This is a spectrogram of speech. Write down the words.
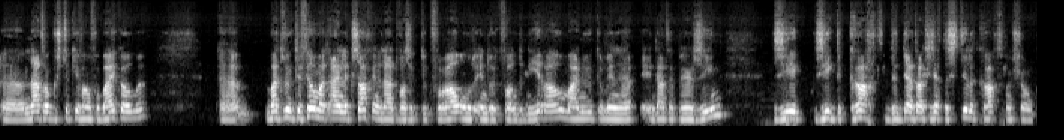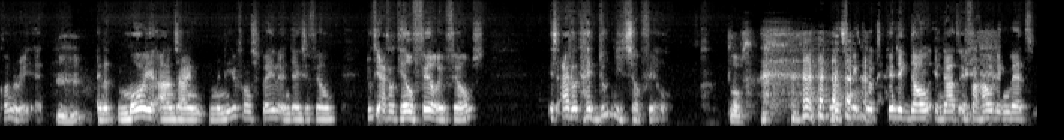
eh, laat er ook een stukje van voorbij komen. Ehm, maar toen ik de film uiteindelijk zag, inderdaad, was ik natuurlijk vooral onder de indruk van De Niro. Maar nu ik hem in heb, inderdaad heb herzien, zie ik, zie ik de kracht, de, je zegt, de stille kracht van Sean Connery. Mhm. En het mooie aan zijn manier van spelen in deze film, doet hij eigenlijk heel veel in films, is eigenlijk, hij doet niet zoveel. Klopt. En dat, vind ik, dat vind ik dan inderdaad in verhouding met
